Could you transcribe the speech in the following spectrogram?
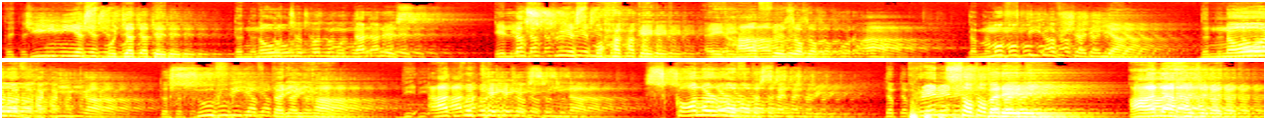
the genius mujaddid, the notable mudarris, illustrious muhakkik, a hafiz of the Quran, the mufti of sharia, the knower of Hakika, the Sufi of Tariqa, the advocate of Sunnah, scholar of the century, the prince of Bareilly, Ala Hazrat,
